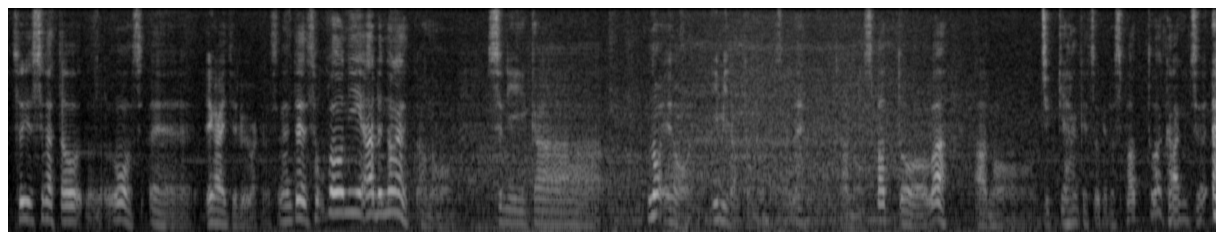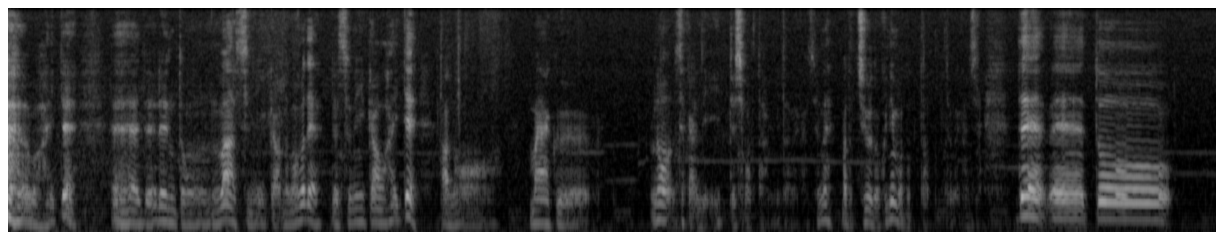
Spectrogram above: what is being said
そういう姿をを、えー、描いてるわけですね。でそこにあるのがあのスニーカーの絵の意味だと思うんですよね。あのスパットはあの実刑判決を受けたスパットは革靴を履いて、えー、でレントンはスニーカーのままででスニーカーを履いてあの麻薬の世界に行ってしまったみたいな感じでね。また中毒に戻ったみたいな感じで。でえっ、と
